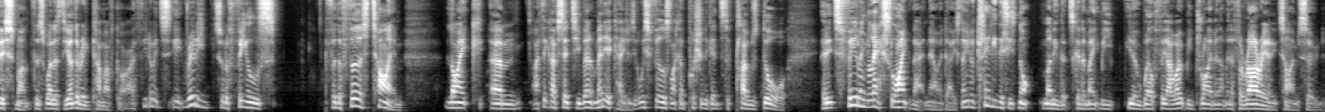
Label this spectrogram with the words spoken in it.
this month, as well as the other income I've got. You know, it's, it really sort of feels for the first time, like um, I think I've said to you many, occasions, it always feels like I'm pushing against a closed door. And it's feeling less like that nowadays. Now, you know, clearly this is not money that's going to make me, you know, wealthy. I won't be driving up in a Ferrari anytime soon.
